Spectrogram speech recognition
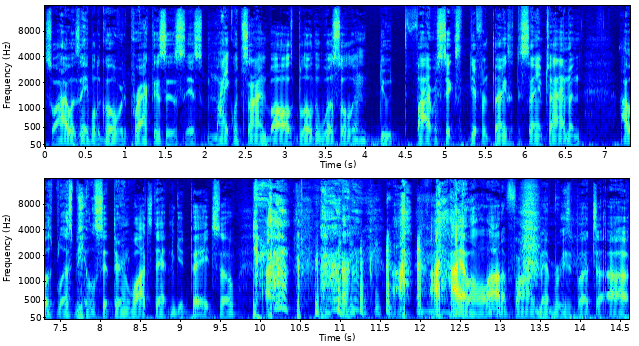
So I was able to go over to practice as, as Mike would sign balls, blow the whistle, and do five or six different things at the same time. And I was blessed to be able to sit there and watch that and get paid. So I, I, have a lot of fond memories. But, uh,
